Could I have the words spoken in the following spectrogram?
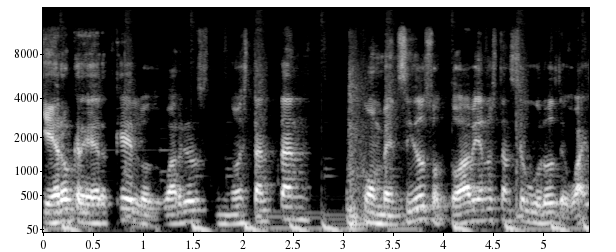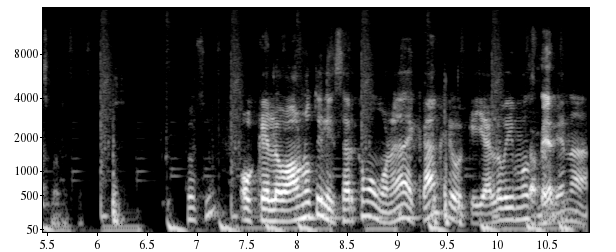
quiero creer que los Warriors no están tan convencidos o todavía no están seguros de Wiseman. Pues sí. O que lo van a utilizar como moneda de canje, güey, que ya lo vimos También. también, a,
